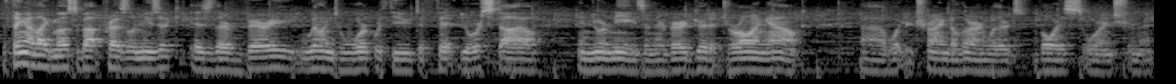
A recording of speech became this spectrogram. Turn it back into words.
The thing I like most about Pressler Music is they're very willing to work with you to fit your style and your needs, and they're very good at drawing out uh, what you're trying to learn, whether it's voice or instrument.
